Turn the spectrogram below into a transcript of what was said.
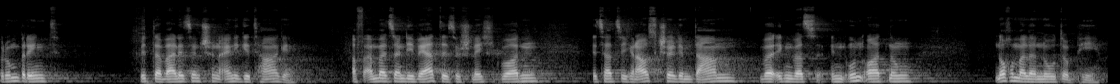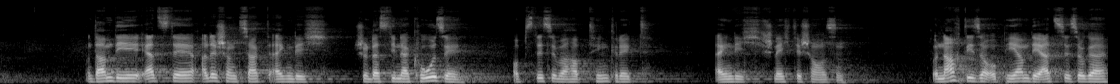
rumbringt. Mittlerweile sind schon einige Tage. Auf einmal sind die Werte so schlecht geworden. Es hat sich herausgestellt, im Darm war irgendwas in Unordnung. Noch einmal eine Not-OP. Und da haben die Ärzte alle schon gesagt, eigentlich schon, dass die Narkose, ob es das überhaupt hinkriegt, eigentlich schlechte Chancen. Und nach dieser OP haben die Ärzte sogar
